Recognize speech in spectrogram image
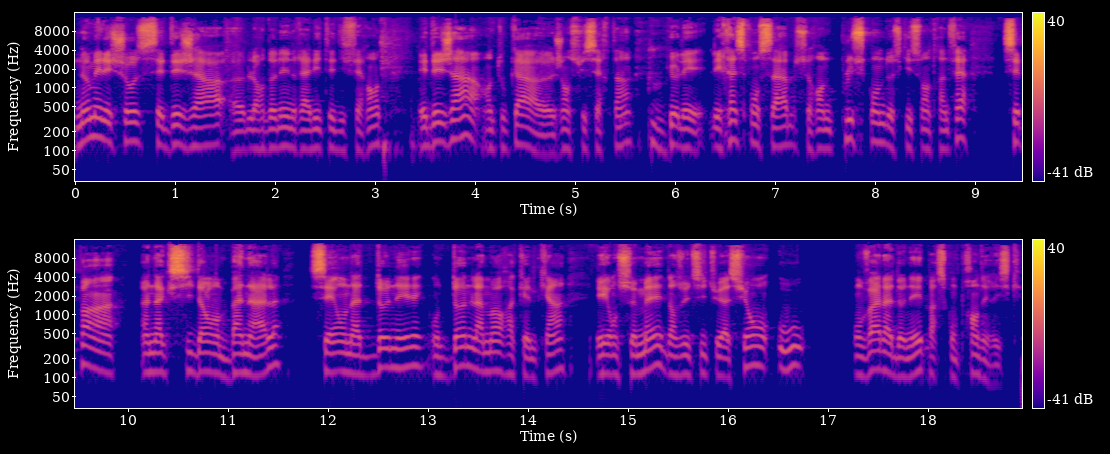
Nommer les choses, c'est déjà euh, leur donner une réalité différente. Et déjà, en tout cas, euh, j'en suis certain, que les, responsables se rendent plus compte de ce qu'ils sont en train de faire. Ce n'est pas un, un accident banal, c'est on a donné, on donne la mort à quelqu'un et on se met dans une situation où on va la donner parce qu'on prend des risques.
